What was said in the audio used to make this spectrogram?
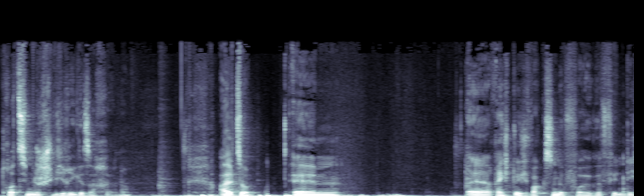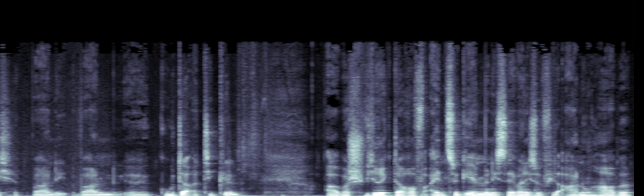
trotzdem eine schwierige Sache. Ne? Also, ähm, äh, recht durchwachsene Folge, finde ich. War, war ein äh, guter Artikel, aber schwierig darauf einzugehen, wenn ich selber nicht so viel Ahnung habe.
